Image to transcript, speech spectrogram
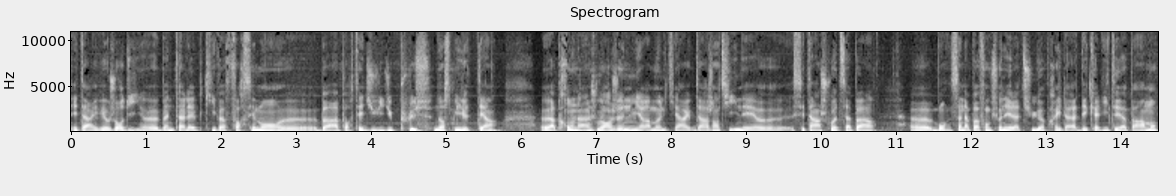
est arrivé aujourd'hui, euh, Ben Taleb, qui va forcément euh, bah, apporter du, plus dans ce milieu de terrain. Euh, après, on a un joueur jeune, Miramon, qui arrive d'Argentine et c'était un choix de sa part. bon, ça n'a pas fonctionné là-dessus. Après, il a des qualités apparemment.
